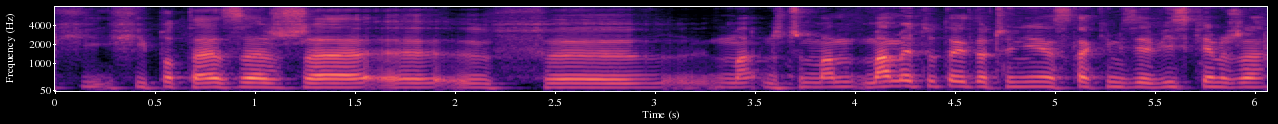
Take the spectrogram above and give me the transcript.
hi, hipotezę, że w, ma, znaczy mam, mamy tutaj do czynienia z takim zjawiskiem, że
